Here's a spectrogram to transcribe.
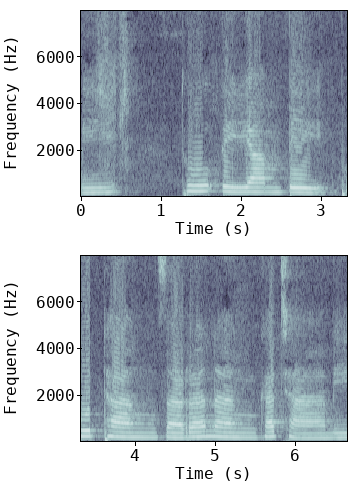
มิ ทุติยมปิ พุทธังสารนังคัจฉามิ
